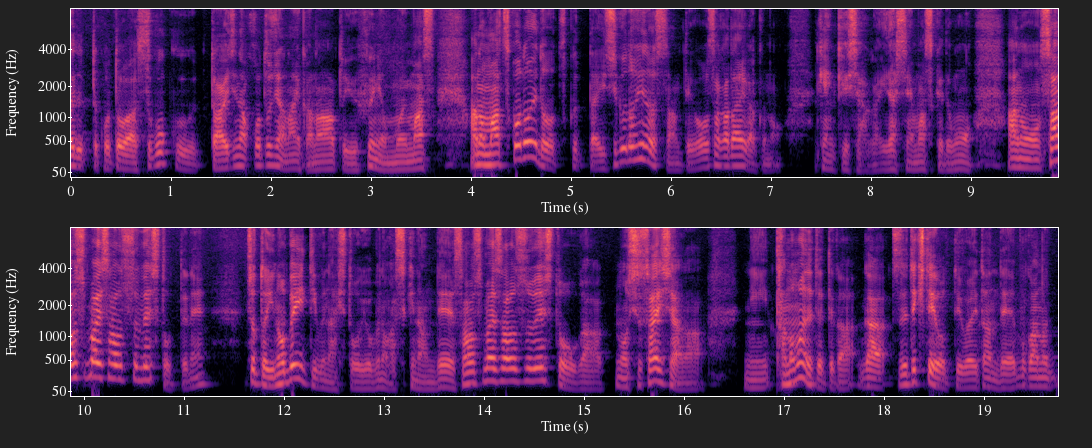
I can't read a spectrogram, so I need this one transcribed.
えるってことはすごく大事なことじゃないかなというふうに思います。あの、マツコロイドを作った石黒博さんっていう大阪大学の研究者がいらっしゃいますけども、あの、サウスバイサウスウェストってね、ちょっとイノベーティブな人を呼ぶのが好きなんで、サウスバイサウスウェストが、の主催者が、に頼まれてってか、が連れてきてよって言われたんで、僕あの、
